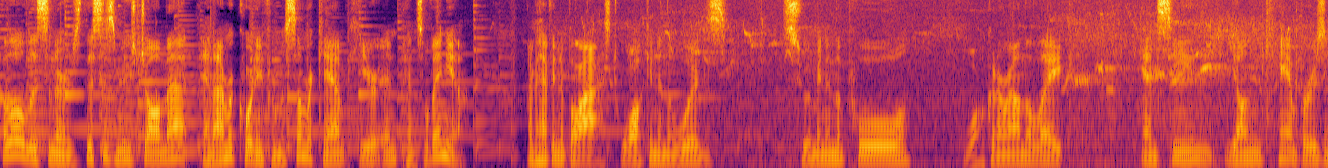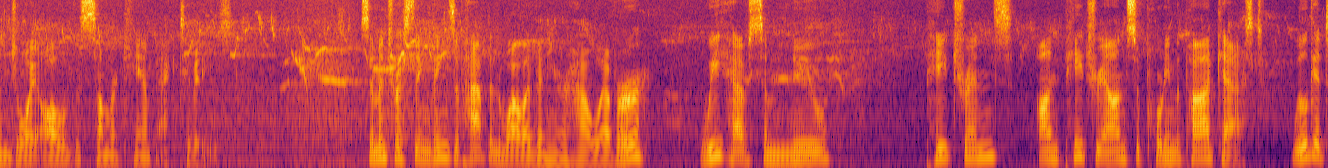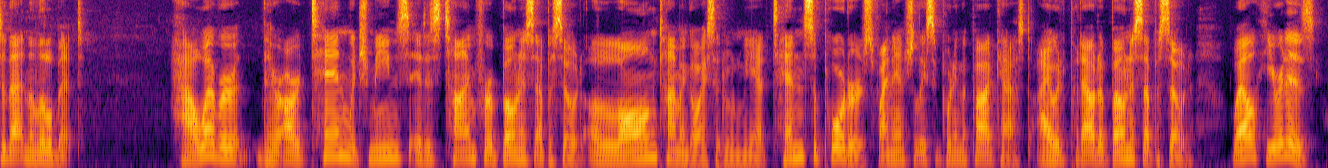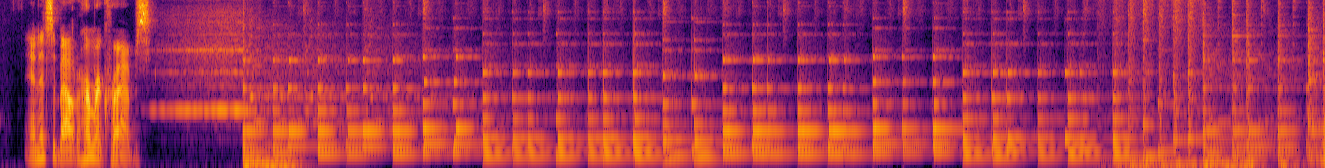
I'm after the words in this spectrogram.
Hello, listeners. This is Moose Jaw Matt, and I'm recording from a summer camp here in Pennsylvania. I'm having a blast walking in the woods, swimming in the pool, walking around the lake, and seeing young campers enjoy all of the summer camp activities. Some interesting things have happened while I've been here, however. We have some new patrons on Patreon supporting the podcast. We'll get to that in a little bit. However, there are 10, which means it is time for a bonus episode. A long time ago, I said when we had 10 supporters financially supporting the podcast, I would put out a bonus episode. Well, here it is, and it's about hermit crabs.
